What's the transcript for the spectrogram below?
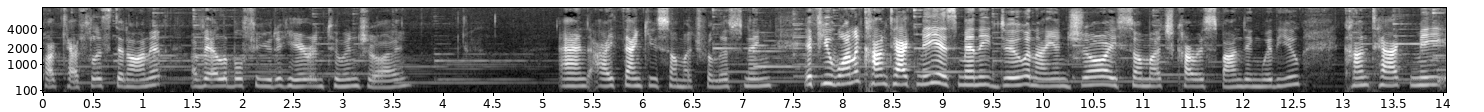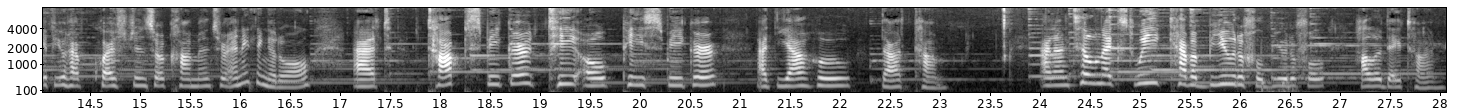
podcast listed on it, available for you to hear and to enjoy. And I thank you so much for listening. If you want to contact me, as many do, and I enjoy so much corresponding with you, contact me if you have questions or comments or anything at all at top speaker, T O P speaker, at yahoo.com. And until next week, have a beautiful, beautiful holiday time.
